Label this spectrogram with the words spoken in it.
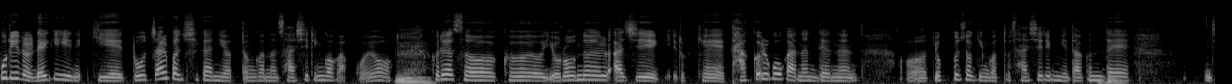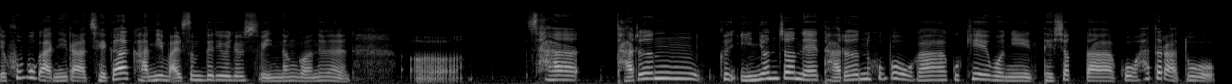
뿌리를 내기에도 짧은 시간이었던 거는 사실인 것 같고요. 네. 그래서 그 여론을 아직 이렇게 다 끌고 가는 데는 어, 역부족인 것도 사실입니다. 근데 이제 후보가 아니라 제가 감히 말씀드릴 수 있는 거는 어, 사 다른 그 2년 전에 다른 후보가 국회의원이 되셨다고 하더라도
